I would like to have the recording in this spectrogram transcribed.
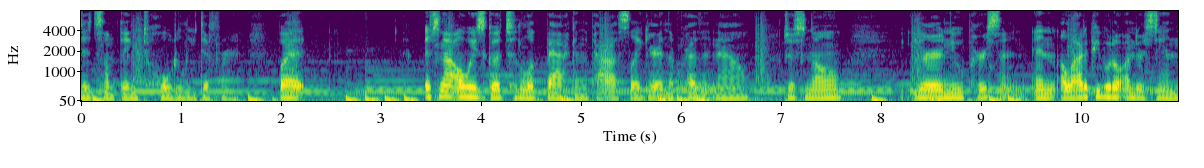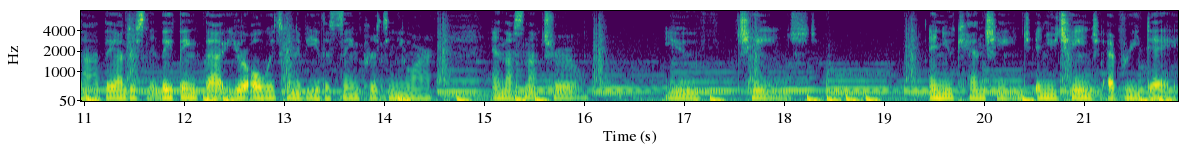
did something totally different. But it's not always good to look back in the past like you're in the present now. Just know you're a new person. And a lot of people don't understand that. They understand they think that you're always going to be the same person you are. And that's not true you've changed. And you can change and you change every day.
